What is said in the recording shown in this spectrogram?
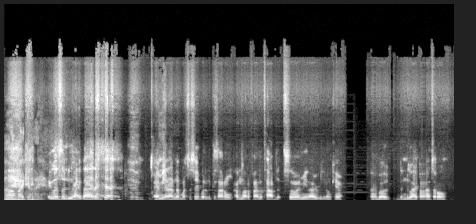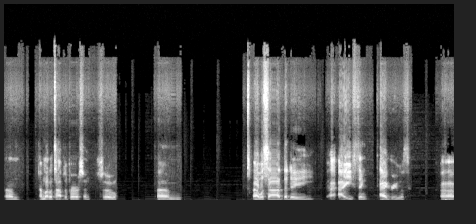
oh my god! It was a new iPad. I mean, I don't have much to say about it because I don't. I'm not a fan of tablets, so I mean, I really don't care about the new iPods at all. Um, I'm not a tablet person, so um, I was sad that they. I think I agree with uh,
